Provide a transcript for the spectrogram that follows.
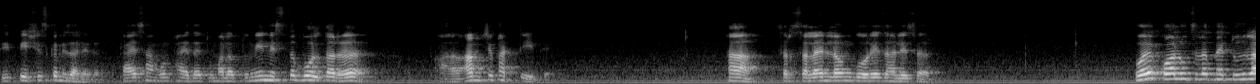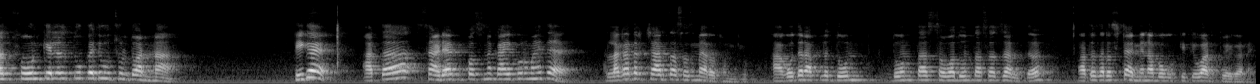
ती पेशीच कमी झालेलं काय सांगून फायदा आहे तुम्हाला? तुम्ही नुसतं बोलता र. आमची फाटते इथे. हां सर सलाईन लावून गोरे झाले सर. होय कॉल उचलत नाही. तुला फोन केलेला तू कधी उचलतो अण्णा? ठीक आहे? आता साडेआठपासून काय करू माहिती आहे? लगातार चार तासाच मॅरेथॉन घेऊ. अगोदर आपलं दोन दोन तास सव्वा दोन तासात झालं आता जरा स्टॅमिना बघू किती वाढतोय का नाही.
